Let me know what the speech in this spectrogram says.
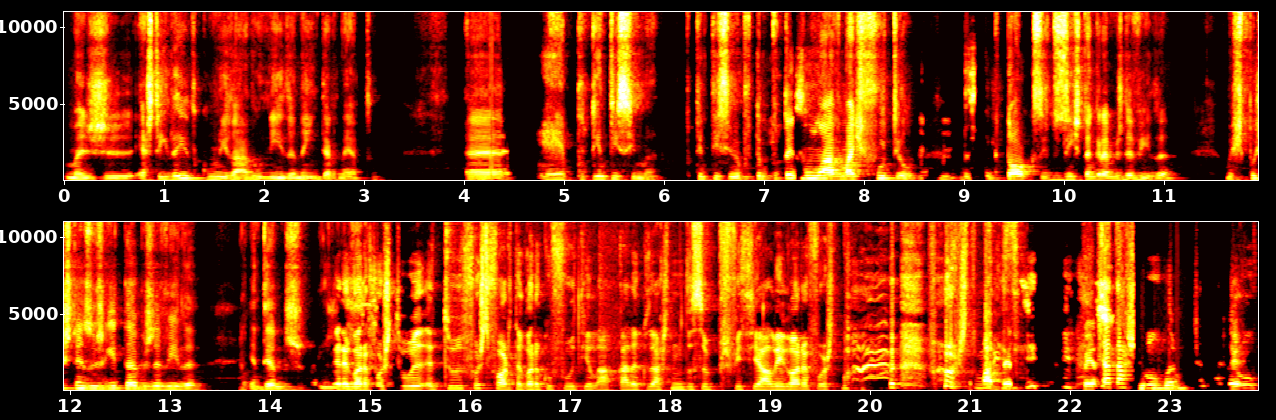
Mas uh, esta ideia de comunidade unida na internet uh, é potentíssima, potentíssima. Portanto, tu tens um lado mais fútil uhum. dos TikToks e dos Instagrams da vida, mas depois tens os GitHubs da vida. Entendes? E, agora foste tu, tu foste forte, agora com o fútil, há bocado acusaste-me do superficial e agora foste, foste mais. Peço, peço já estás desculpa, peço,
